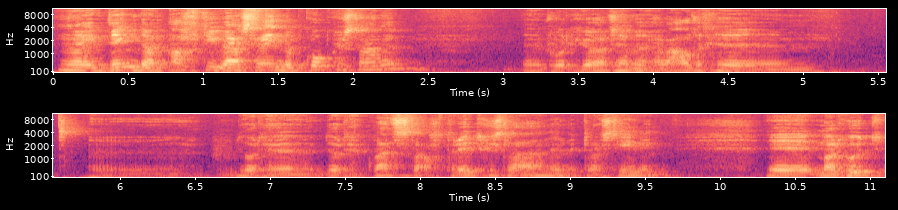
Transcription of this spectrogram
nou, ik denk dan 18 wedstrijden op kop gestaan hebben. En vorig jaar zijn we geweldig uh, door, door achteruit geslagen in de klassering. Uh, maar goed,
